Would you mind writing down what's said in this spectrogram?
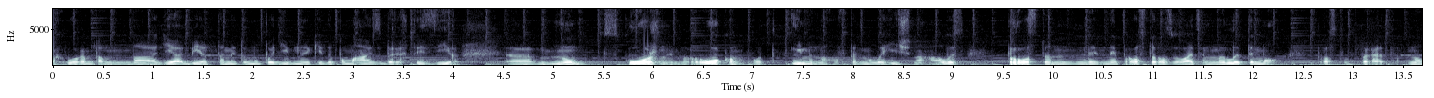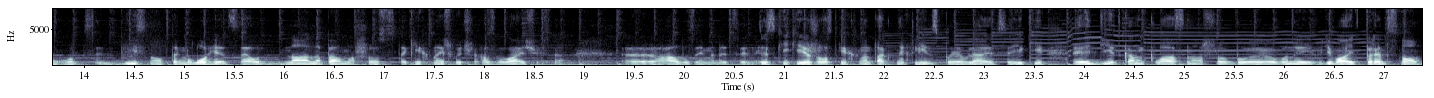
хворим там на діабет там і тому подібне, які допомагають зберегти зір. Е, Ну, з кожним роком, от іменно офтальмологічна галузь просто не, не просто розвивається, ми летимо просто вперед. Ну от дійсно офтальмологія це одна, напевно, що з таких найшвидше розвиваючихся е, галузей медицини. Скільки є жорстких контактних лінз появляється, які е, діткам класно, щоб е, вони їх вдівають перед сном.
